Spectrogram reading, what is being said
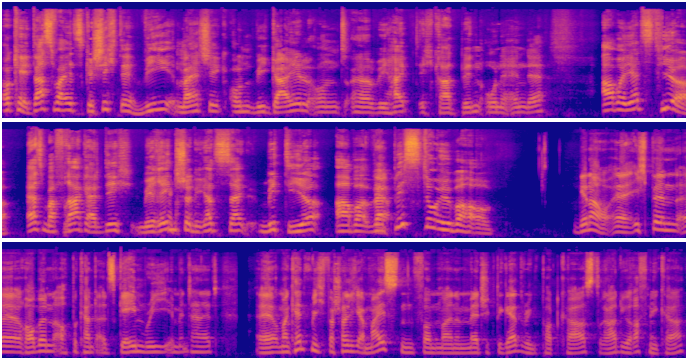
okay, das war jetzt Geschichte, wie Magic und wie geil und äh, wie hyped ich gerade bin, ohne Ende. Aber jetzt hier, erstmal Frage an dich. Wir reden schon die ganze Zeit mit dir, aber wer ja. bist du überhaupt? Genau, äh, ich bin äh, Robin, auch bekannt als Gamery im Internet. Äh, und man kennt mich wahrscheinlich am meisten von meinem Magic the Gathering Podcast, Radio Ravnica,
